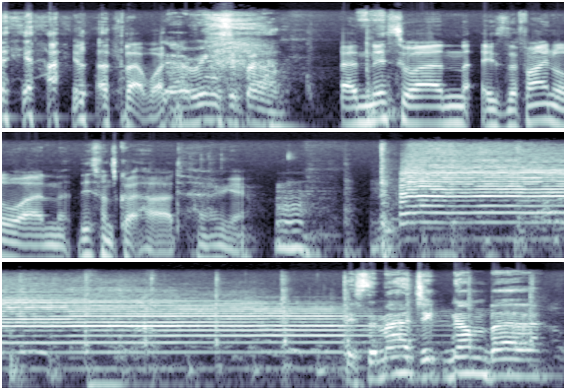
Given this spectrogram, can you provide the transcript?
I love that one. That rings a bell. And this one is the final one. This one's quite hard. Here we go. Hmm. It's the magic number.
